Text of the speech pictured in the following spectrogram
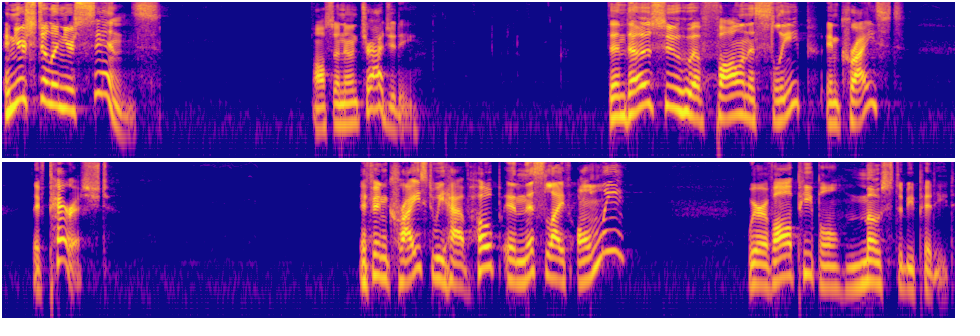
And you're still in your sins, also known tragedy. Then those who, who have fallen asleep in Christ, they've perished. If in Christ we have hope in this life only, we're of all people most to be pitied.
